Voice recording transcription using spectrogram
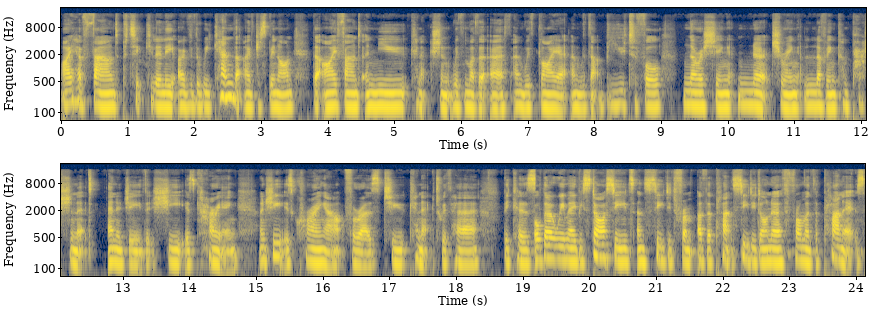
I have found, particularly over the weekend that I've just been on, that I found a new connection with Mother Earth and with Gaia and with that beautiful, nourishing, nurturing, loving, compassionate energy that she is carrying. And she is crying out for us to connect with her because although we may be star seeds and seeded from other planets, seeded on earth from other planets,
